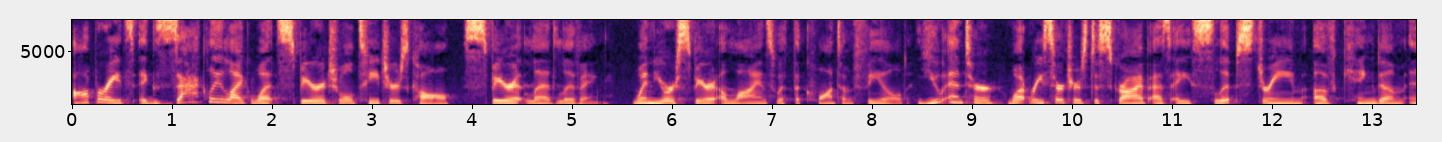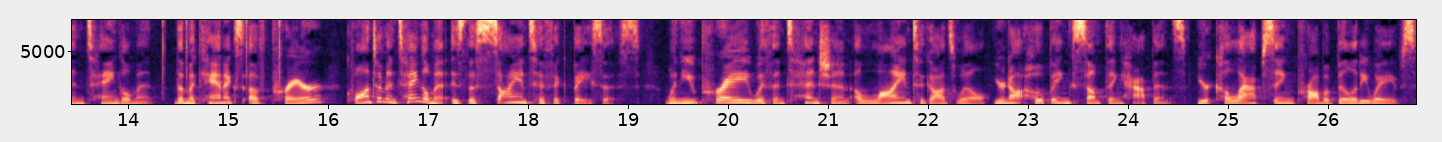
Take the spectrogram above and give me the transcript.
operates exactly like what spiritual teachers call spirit led living. When your spirit aligns with the quantum field, you enter what researchers describe as a slipstream of kingdom entanglement. The mechanics of prayer, quantum entanglement is the scientific basis. When you pray with intention aligned to God's will, you're not hoping something happens. You're collapsing probability waves.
